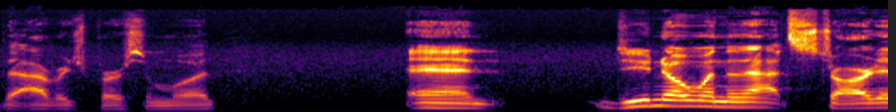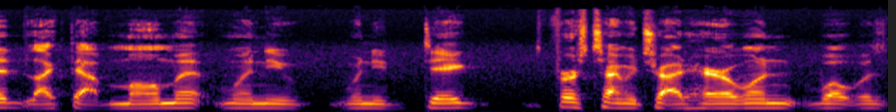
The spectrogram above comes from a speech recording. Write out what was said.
the average person would. And do you know when that started? Like that moment when you when you dig first time you tried heroin. What was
